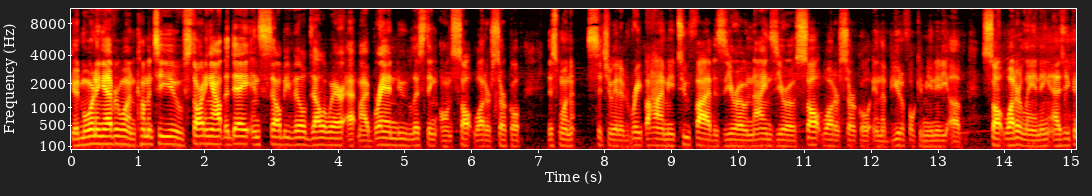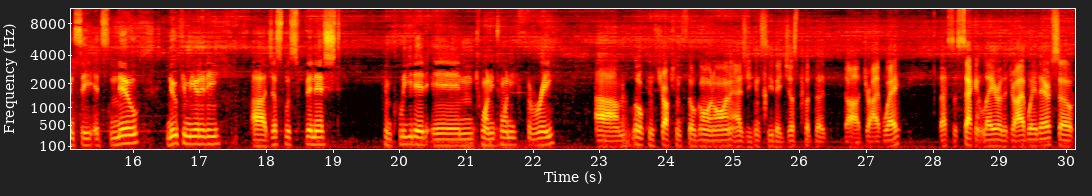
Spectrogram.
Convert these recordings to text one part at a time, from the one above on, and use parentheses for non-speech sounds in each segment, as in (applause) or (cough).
Good morning, everyone. Coming to you, starting out the day in Selbyville, Delaware, at my brand new listing on Saltwater Circle. This one situated right behind me, 25090 Saltwater Circle in the beautiful community of Saltwater Landing. As you can see, it's new, new community. Uh, just was finished, completed in 2023. Um, little construction still going on. As you can see, they just put the uh, driveway that's the second layer of the driveway there. So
